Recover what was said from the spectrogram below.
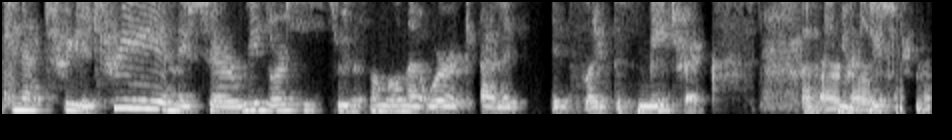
connect tree to tree and they share resources through the fungal network and it's it's like this matrix of are, communication. are,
